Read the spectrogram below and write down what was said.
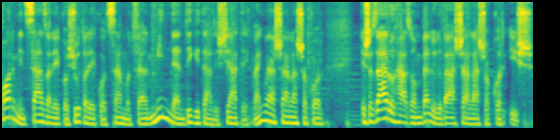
30%-os jutalékot számolt fel minden digitális játék megvásárlásakor, és az áruházon belül vásárlásakor is.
